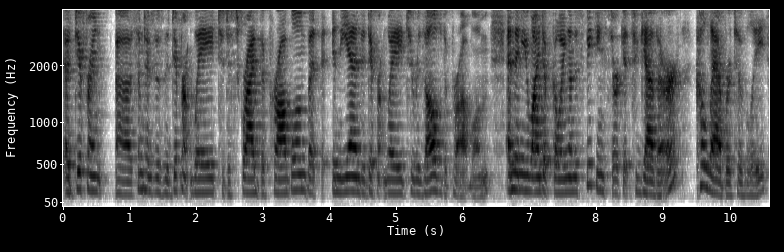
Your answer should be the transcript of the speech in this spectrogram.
a different uh, sometimes it was a different way to describe the problem but in the end a different way to resolve the problem. And then you wind up going on the speaking circuit together collaboratively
